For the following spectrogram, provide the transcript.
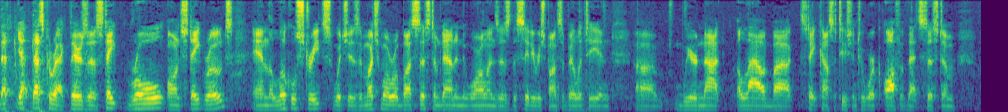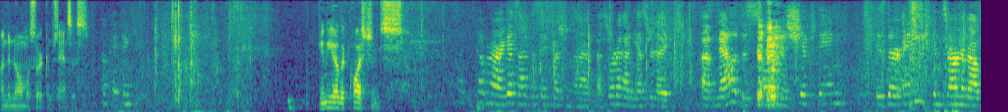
That, yeah, that's correct. There's a state role on state roads, and the local streets, which is a much more robust system down in New Orleans, is the city responsibility, and uh, we're not allowed by state constitution to work off of that system under normal circumstances. Okay, thank you. Any other questions? Governor, I guess I have the same question that I, I sort of had yesterday. Um, now that the storm is shifting, is there any concern about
